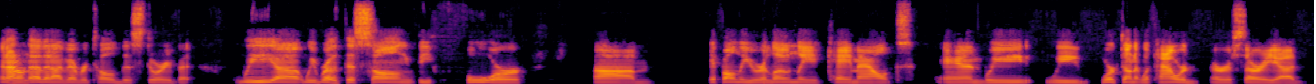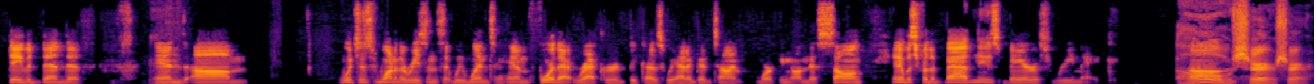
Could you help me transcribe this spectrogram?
and I don't know that I've ever told this story, but we uh, we wrote this song before um, "If Only You Were Lonely" came out, and we we worked on it with Howard or sorry, uh, David Bendeth, and um, which is one of the reasons that we went to him for that record because we had a good time working on this song and it was for the Bad News Bears remake. Oh, um, sure, sure.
